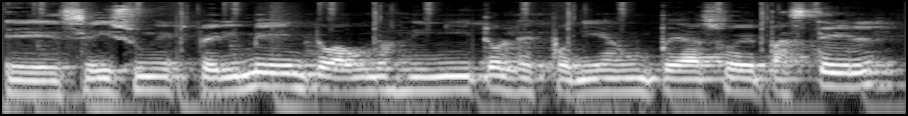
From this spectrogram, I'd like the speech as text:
Eh, se hizo un experimento, a unos niñitos les ponían un pedazo de pastel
